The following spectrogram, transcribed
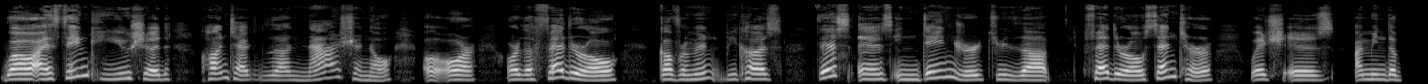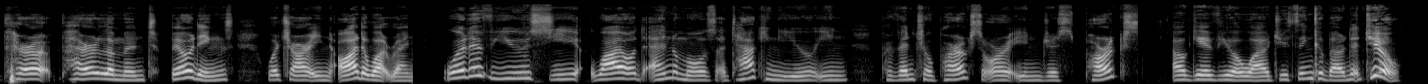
Well, I think you should contact the national or or the federal government because this is in danger to the federal center, which is, I mean, the par parliament buildings, which are in Ottawa right now. What if you see wild animals attacking you in provincial parks or in just parks? I'll give you a while to think about it too.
